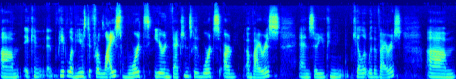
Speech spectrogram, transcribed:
Um, it can people have used it for lice, warts, ear infections because warts are a virus, and so you can kill it with a virus. Um,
